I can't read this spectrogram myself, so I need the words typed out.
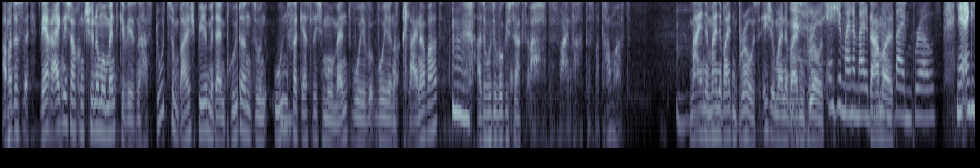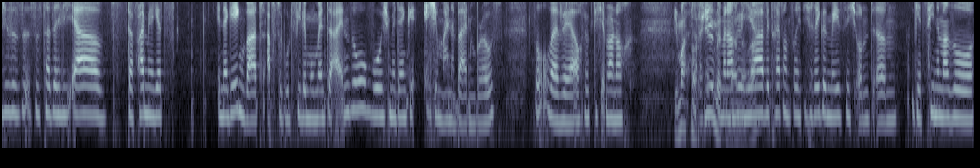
Aber das wär- wäre eigentlich auch ein schöner Moment gewesen. Hast du zum Beispiel mit deinen Brüdern so einen unvergesslichen Moment, wo ihr, wo ihr noch kleiner wart? Also wo du wirklich sagst, ach, das war einfach, das war traumhaft. Meine, meine beiden Bros, ich und meine beiden Bros. Ich und meine, meine Damals. beiden Bros. Nee, eigentlich ist es, ist es tatsächlich eher, da fallen mir jetzt in der Gegenwart absolut viele Momente ein, so, wo ich mir denke, ich und meine beiden Bros. So, weil wir ja auch wirklich immer noch Ihr macht noch viel miteinander. noch, ja, wir treffen uns richtig regelmäßig und ähm, wir ziehen immer so,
